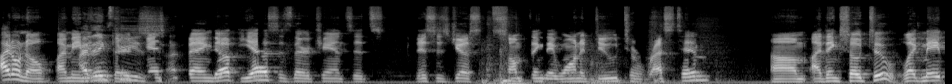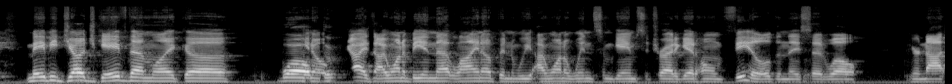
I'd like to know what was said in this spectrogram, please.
I don't know. I mean, I think is there a he's- chance he's banged up. Yes, is there a chance it's this is just something they want to do to rest him? Um, I think so too. Like maybe maybe Judge gave them like uh Well, you know, the- guys, I want to be in that lineup and we I want to win some games to try to get home field. And they said, well, you're not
